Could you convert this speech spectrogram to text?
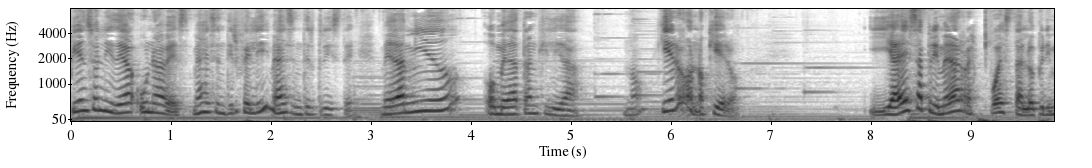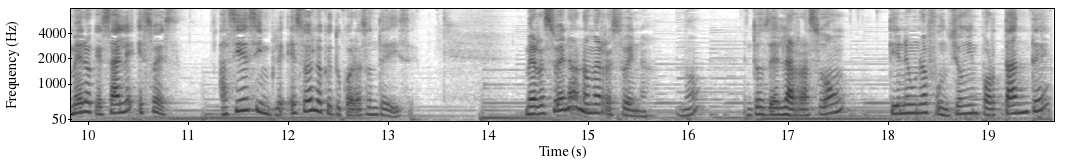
Pienso en la idea una vez, ¿me hace sentir feliz? ¿Me hace sentir triste? ¿Me da miedo o me da tranquilidad? ¿No? ¿Quiero o no quiero? Y a esa primera respuesta, lo primero que sale, eso es. Así de simple, eso es lo que tu corazón te dice. ¿Me resuena o no me resuena? ¿No? Entonces la razón tiene una función importante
